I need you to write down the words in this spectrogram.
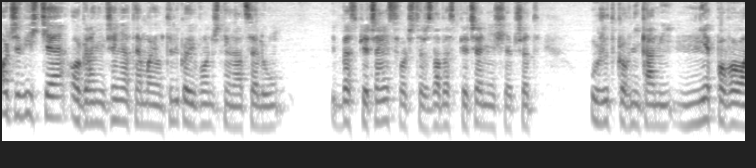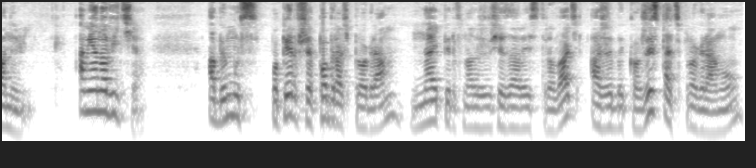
Oczywiście ograniczenia te mają tylko i wyłącznie na celu bezpieczeństwo, czy też zabezpieczenie się przed użytkownikami niepowołanymi. A mianowicie, aby móc po pierwsze pobrać program, najpierw należy się zarejestrować, a żeby korzystać z programu,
